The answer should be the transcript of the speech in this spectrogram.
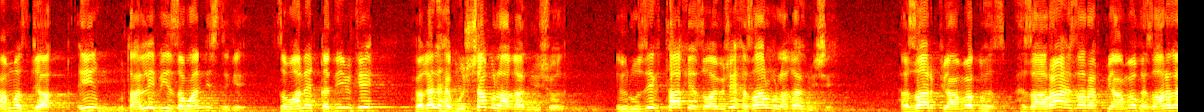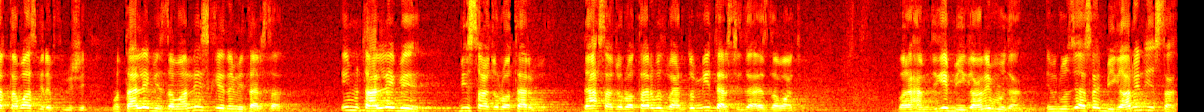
اما این متعلق این زمان نیست دیگه. زمان قدیم که فقط همون شب ملاقات می‌شد. این روزه تا که ازدواج بشه هزار ملاقات میشه. هزار پیامک هزاران هزاران پیامک هزار هزار تماس گرفته میشه. متعلق این زمان نیست که نمیترسد. این متعلق به 20 سال جلوتر بود. 10 سال جلوتر بود مردم در ازدواج برای همدیگه بیگانه بودن. امروزی اصلا بیگانه نیستن.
